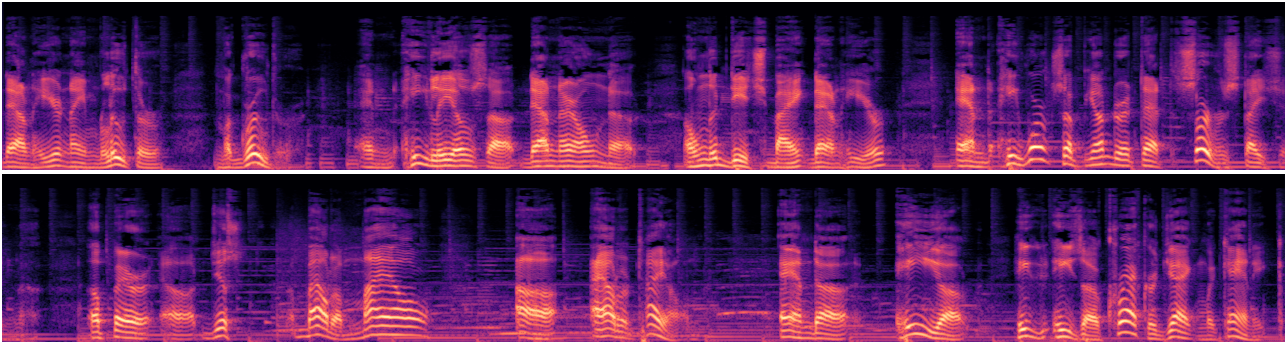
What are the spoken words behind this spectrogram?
down here named Luther Magruder, and he lives uh, down there on the on the ditch bank down here, and he works up yonder at that service station uh, up there, uh, just about a mile uh, out of town, and uh, he uh, he he's a crackerjack mechanic.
